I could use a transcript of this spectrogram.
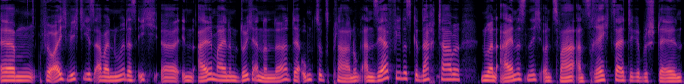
Ähm, für euch wichtig ist aber nur, dass ich äh, in all meinem Durcheinander der Umzugsplanung an sehr vieles gedacht habe, nur an eines nicht, und zwar ans rechtzeitige Bestellen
